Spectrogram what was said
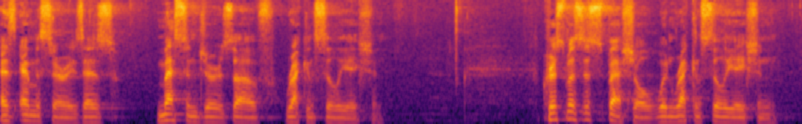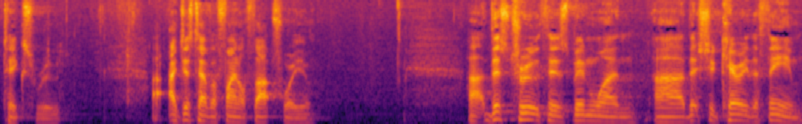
as emissaries, as messengers of reconciliation. Christmas is special when reconciliation takes root. I just have a final thought for you. Uh, this truth has been one uh, that should carry the theme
